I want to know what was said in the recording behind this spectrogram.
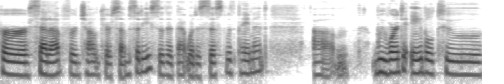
her set up for childcare subsidy so that that would assist with payment um, we weren't able to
